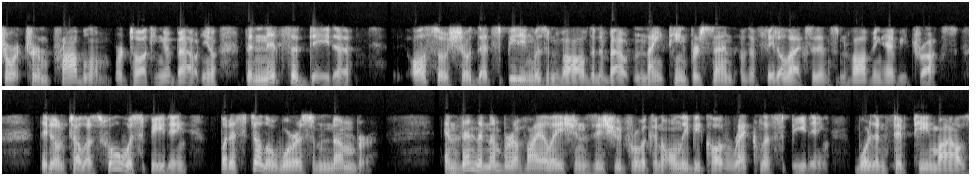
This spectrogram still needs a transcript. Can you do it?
short term problem we're talking about. You know, the NHTSA data also showed that speeding was involved in about 19% of the fatal accidents involving heavy trucks. They don't tell us who was speeding, but it's still a worrisome number. And then the number of violations issued for what can only be called reckless speeding, more than 15 miles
